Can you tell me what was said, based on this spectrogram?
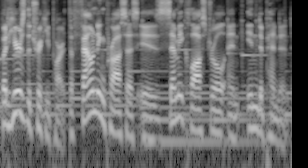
But here's the tricky part. The founding process is semi-claustral and independent.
